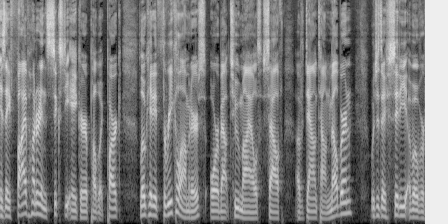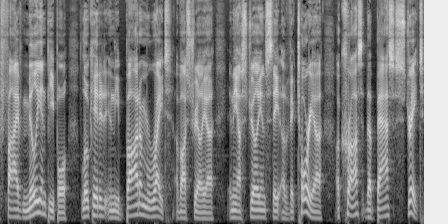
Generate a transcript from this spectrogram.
is a 560 acre public park located three kilometers or about two miles south of downtown Melbourne, which is a city of over 5 million people located in the bottom right of Australia in the Australian state of Victoria across the Bass Strait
